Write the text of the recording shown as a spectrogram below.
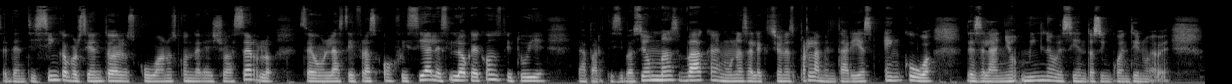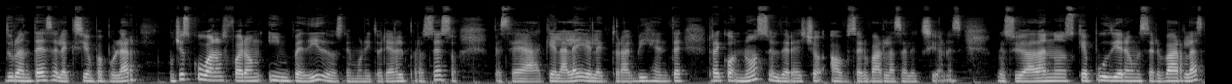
75% de los cubanos con derecho a hacerlo, según las cifras oficiales, lo que constituye la participación más baja en unas elecciones parlamentarias en Cuba desde el año 1959. Durante esa elección popular, muchos cubanos fueron impedidos de monitorear el proceso, pese a que la ley electoral vigente reconoce el derecho a observar las elecciones. Los ciudadanos que pudieran observarlas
